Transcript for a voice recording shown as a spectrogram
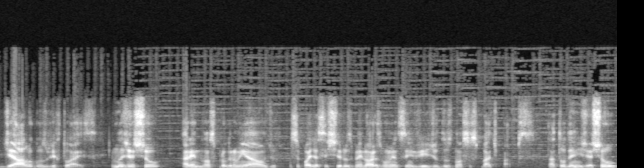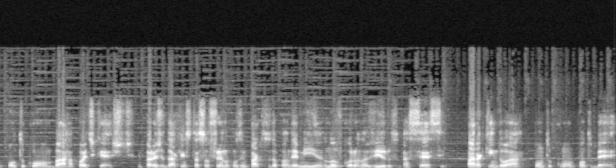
Diálogos Virtuais. E no G-Show, além do nosso programa em áudio, você pode assistir os melhores momentos em vídeo dos nossos bate-papos. Tudo em gshow.com/podcast. E para ajudar quem está sofrendo com os impactos da pandemia, do novo coronavírus, acesse paraquemdoar.com.br.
